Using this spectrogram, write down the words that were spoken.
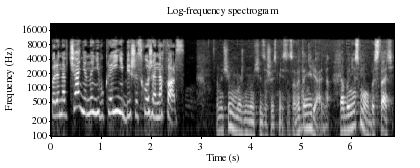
перенавчання нині в Україні більше схоже на фарс. Ну чему можно научить за 6 месяцев? Это нереально. Я бы не смог бы стать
